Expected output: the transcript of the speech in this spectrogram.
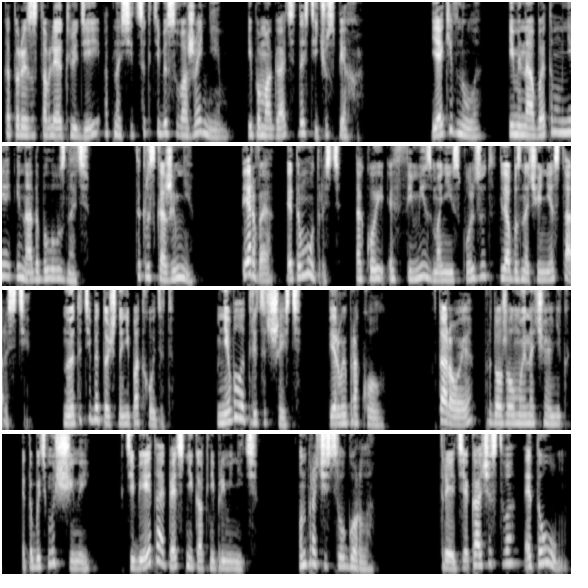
которые заставляют людей относиться к тебе с уважением и помогать достичь успеха». Я кивнула. Именно об этом мне и надо было узнать. Так расскажи мне. Первое — это мудрость. Такой эвфемизм они используют для обозначения старости. Но это тебе точно не подходит. Мне было 36. Первый прокол. Второе, — продолжал мой начальник, — это быть мужчиной. К тебе это опять никак не применить. Он прочистил горло. Третье качество — это ум.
